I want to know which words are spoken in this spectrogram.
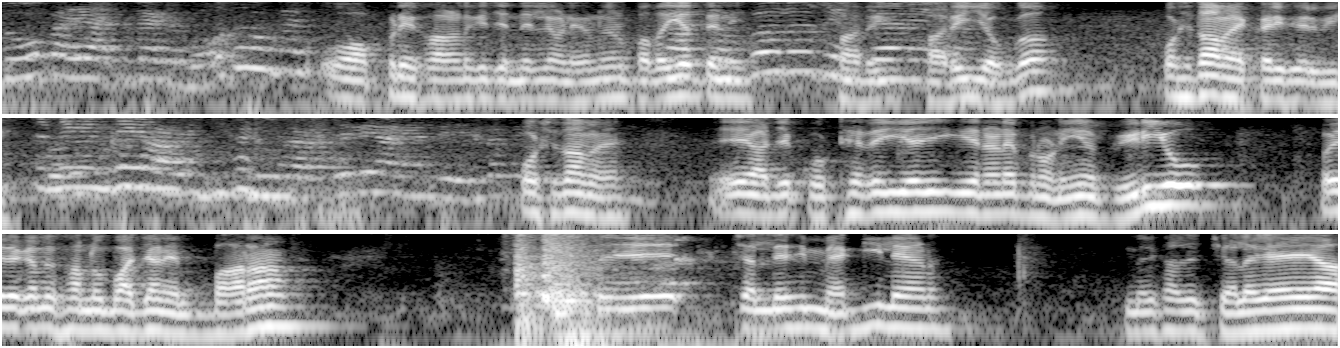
ਦੋ ਪਏ 8 ਪੈਕਟ ਬਹੁਤ ਹੋ ਗਏ। ਉਹ ਆਪਣੇ ਖਾ ਲੈਣਗੇ ਜਿੰਨੇ ਲਿਆਉਣੇ ਉਹਨਾਂ ਨੂੰ ਪਤਾ ਹੀ ਆ ਤੈਨੂੰ। ਸਾਰੀ ਸਾਰੀ ਜਾਊਗਾ ਪੁੱਛਦਾ ਮੈਂ ਇੱਕ ਵਾਰੀ ਫਿਰ ਵੀ। ਘੰਟੇ ਆ? ਲਿਆਣੇ ਦੇਖ ਲੈ। ਪੁੱਛਦਾ ਮੈਂ। ਇਹ ਅੱਜ ਕੋਠੇ ਤੇ ਹੀ ਆ ਜੀ ਇਹਨਾਂ ਨੇ ਬਣਾਉਣੀ ਆ ਵੀਡੀਓ। ਉਹ ਇਹ ਤਾਂ ਕਹਿੰਦੇ ਸਾਨੂੰ ਵੱਜ ਜਾਣੇ 12 ਤੇ ਚੱਲੇ ਸੀ ਮੈਗੀ ਲੈਣ। ਮੇਰੇ ਖਿਆਲ ਚ ਚਲੇ ਗਏ ਆ।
